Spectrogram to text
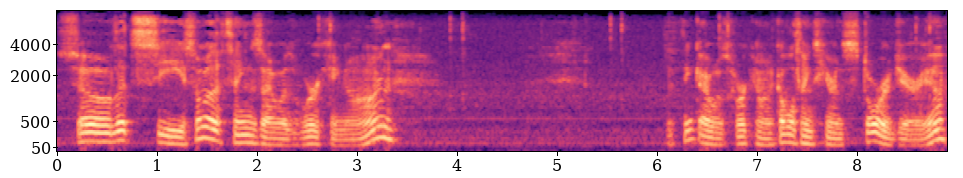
So let's see some of the things I was working on. I think I was working on a couple things here in storage area.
